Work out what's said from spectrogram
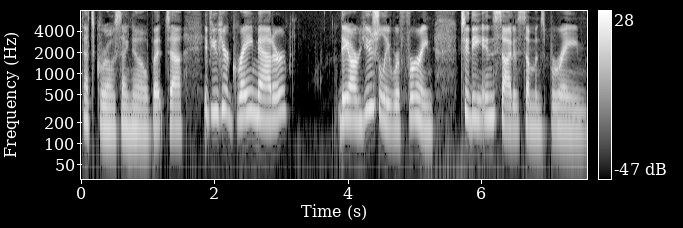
That's gross, I know. But uh, if you hear gray matter, they are usually referring to the inside of someone's brain.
